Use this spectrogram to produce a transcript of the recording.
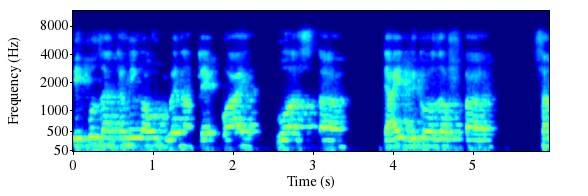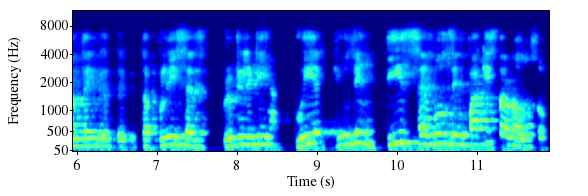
people are coming out when a black boy was uh, died because of uh, something, the police has brutality we are using these symbols in Pakistan also.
